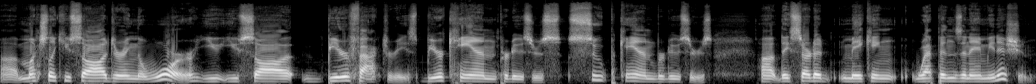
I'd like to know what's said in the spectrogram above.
Uh, much like you saw during the war, you, you saw beer factories, beer can producers, soup can producers. Uh, they started making weapons and ammunition.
